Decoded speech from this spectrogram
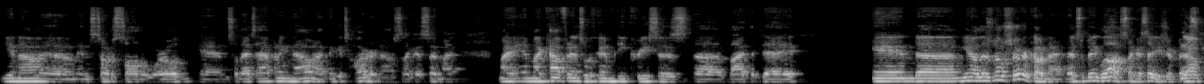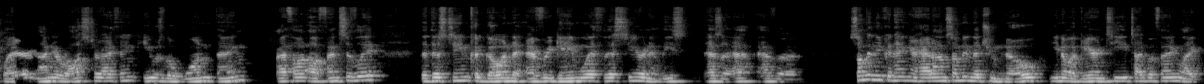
you know, um, and sort of saw the world. And so that's happening now, and I think it's harder now. So like I said, my my and my confidence with him decreases uh, by the day. And uh, you know, there's no sugarcoating that. That's a big loss. Like I said, he's your best player on your roster. I think he was the one thing I thought offensively that this team could go into every game with this year, and at least has a have a something you can hang your hat on, something that you know, you know, a guarantee type of thing. Like,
